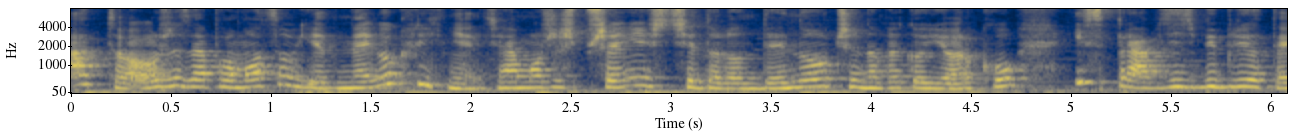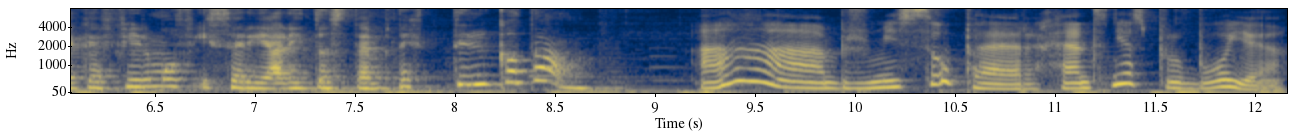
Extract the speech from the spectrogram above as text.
A to, że za pomocą jednego kliknięcia możesz przenieść się do Londynu czy Nowego Jorku i sprawdzić bibliotekę filmów i seriali dostępnych tylko tam. A, brzmi super, chętnie spróbuję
